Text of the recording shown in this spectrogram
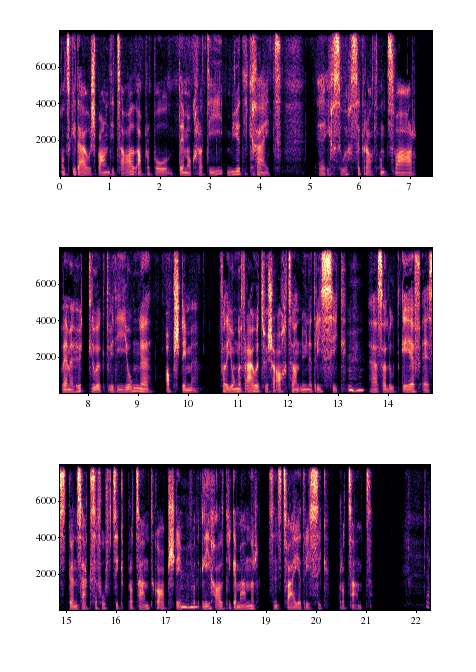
Und es gibt auch eine spannende Zahl, apropos Demokratie, Müdigkeit. Äh, ich suche sie gerade. Und zwar, wenn man heute schaut, wie die Jungen abstimmen, von den jungen Frauen zwischen 18 und 39, mhm. also laut GFS, gehen 56 Prozent abstimmen. Mhm. Von den gleichaltrigen Männern sind es 32 Prozent. Ja.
